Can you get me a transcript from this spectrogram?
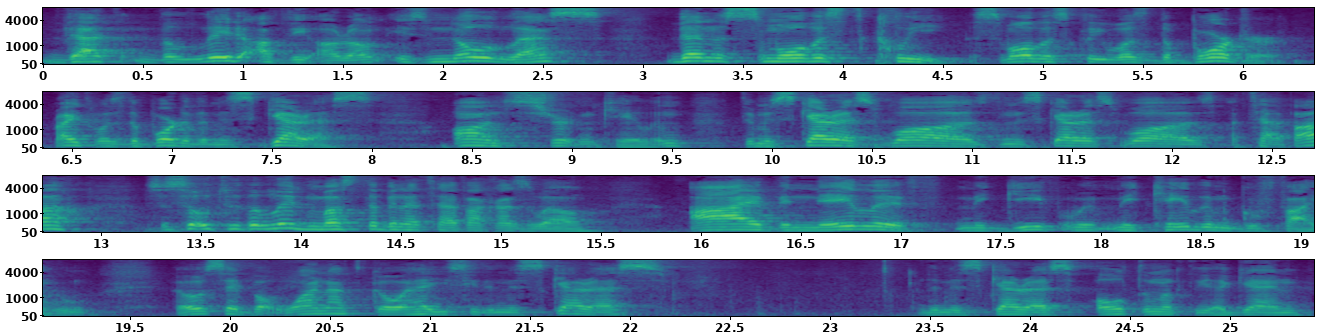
that the lid of the aron is no less than the smallest kli. The smallest kli was the border, right? Was the border, the miskeres on certain kalim. The miskeres was the miskeres was a tefach. So, so to the lid must have been a tefach as well. I v'nelif mikalim gufayu. I will say, but why not go ahead? You see the miskeres. The miskeres ultimately again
